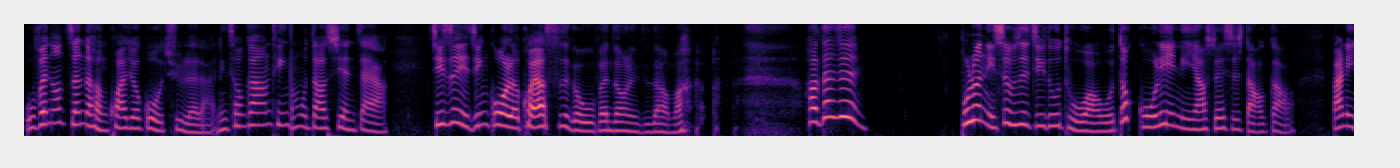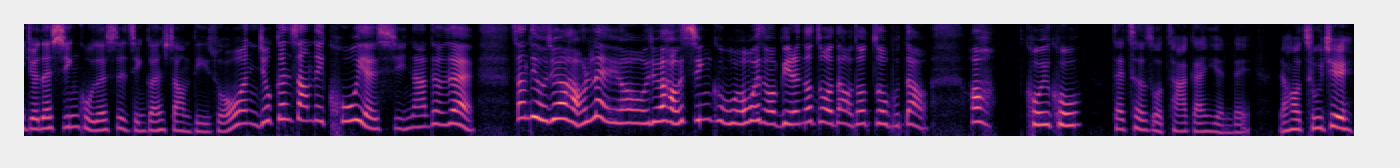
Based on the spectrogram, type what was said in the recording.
五分钟真的很快就过去了啦。你从刚刚听节目到现在啊，其实已经过了快要四个五分钟，你知道吗？好，但是不论你是不是基督徒哦，我都鼓励你要随时祷告，把你觉得辛苦的事情跟上帝说，哇，你就跟上帝哭也行啊，对不对？上帝，我觉得好累哦，我觉得好辛苦哦，为什么别人都做到，我都做不到？哦，哭一哭。在厕所擦干眼泪，然后出去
